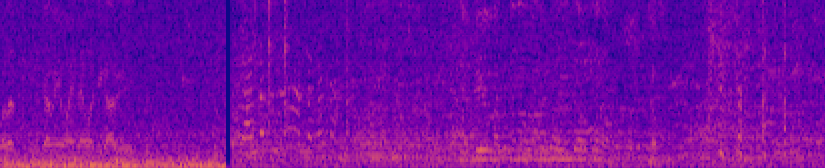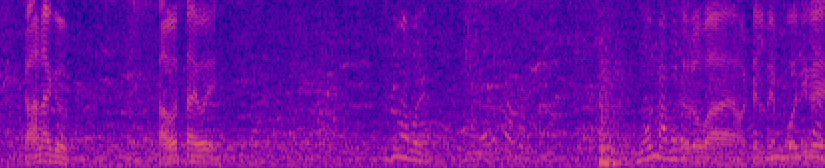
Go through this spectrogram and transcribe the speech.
परत पुढच्या मे महिन्यामध्ये गावी यायचं. का ना ग? खावत नाही वय किती मागवल्या दोन मागवल्या चलो भाई हॉटेल में पहुंच गए.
